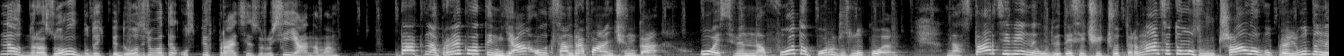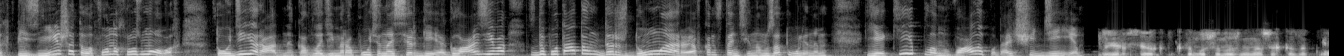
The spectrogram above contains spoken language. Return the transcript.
неодноразово будуть підозрювати у співпраці з росіянами. Так, наприклад, ім'я Олександра Панченка. Ось він на фото поруч з Лукою. На старті війни у 2014-му звучало в оприлюднених пізніше телефонних розмовах тоді радника Владимира Путіна Сергія Глазєва з депутатом Держдуми РФ Константином Затуліним, які планували подальші дії. Ну, я все к, тому, что нужно наших казаков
